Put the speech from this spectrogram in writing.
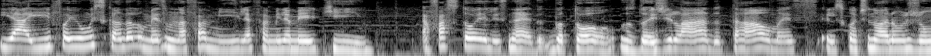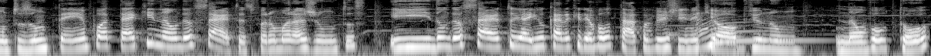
E aí foi um escândalo mesmo na família, a família meio que afastou eles, né? Botou os dois de lado tal, mas eles continuaram juntos um tempo até que não deu certo. Eles foram morar juntos e não deu certo. E aí o cara queria voltar com a Virgínia, que ah. óbvio não, não voltou.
